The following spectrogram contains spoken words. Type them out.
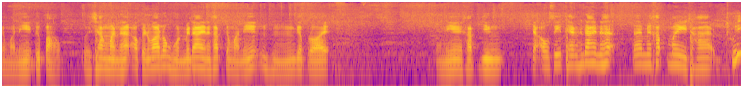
จังหวะนี้หรือเปล่าเออช่างมันนะฮะเอาเป็นว่าล่องหนไม่ได้นะครับ จังหวะนี้อือหือเรียบร้อย ตรงนี้ครับยิงจะเอาซีแทงให้ได้นะฮะได้ไหมครับไม่ทันทุย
